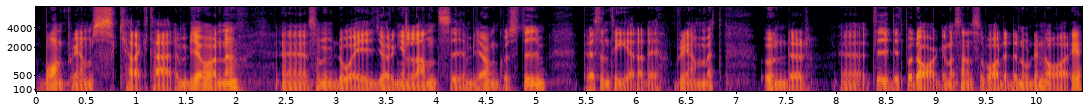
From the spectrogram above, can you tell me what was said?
barnprogramskaraktären Björne, eh, som då är Jörgen Lantz i en björnkostym, presenterade programmet under eh, tidigt på dagen och sen så var det den ordinarie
